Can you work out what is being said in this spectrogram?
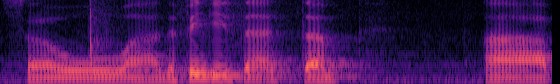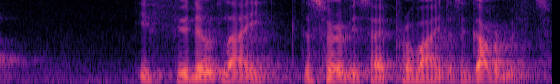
So uh, the thing is that um, uh, if you don't like the service I provide as a government,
